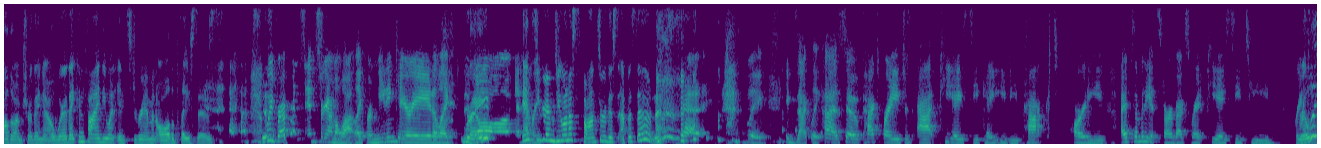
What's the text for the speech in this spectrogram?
although i'm sure they know where they can find you on instagram and all the places. We've referenced instagram a lot like from meeting carrie to like right? instagram everything. do you want to sponsor this episode? Yeah exactly exactly. Uh, so packed party just at p-a-c-k-e-d packed party. I had somebody at starbucks right p-a-c-t really?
